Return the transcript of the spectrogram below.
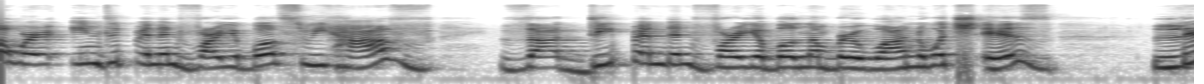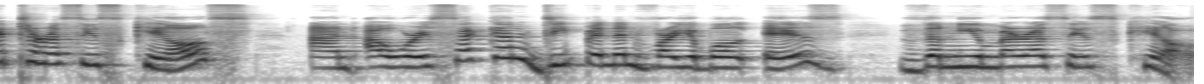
our independent variables, we have the dependent variable number one, which is literacy skills. And our second dependent variable is the numeracy skill.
